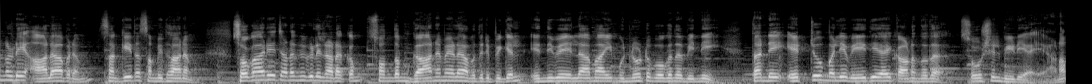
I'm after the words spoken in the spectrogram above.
ഗാനങ്ങളുടെ ആലാപനം സംഗീത സംവിധാനം സ്വകാര്യ ചടങ്ങുകളിലടക്കം സ്വന്തം ഗാനമേള അവതരിപ്പിക്കൽ എന്നിവയെല്ലാമായി മുന്നോട്ടു പോകുന്ന വിന്നി തന്റെ ഏറ്റവും വലിയ വേദിയായി കാണുന്നത് സോഷ്യൽ മീഡിയയാണ്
